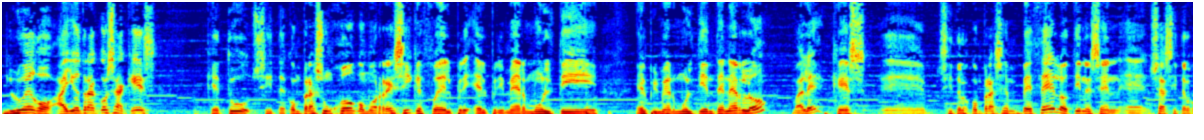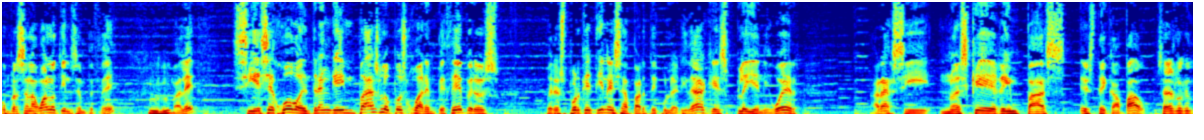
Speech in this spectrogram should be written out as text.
Luego hay otra cosa que es que tú, si te compras un juego como Resi, que fue el, pri- el primer multi, el primer multi en tenerlo, ¿vale? Que es, eh, si te lo compras en PC, lo tienes en, eh, o sea, si te lo compras en la One, lo tienes en PC, ¿vale? Si ese juego entra en Game Pass, lo puedes jugar en PC, pero es, pero es porque tiene esa particularidad, que es Play Anywhere. Ahora, si no es que Game Pass esté capado, ¿sabes lo que,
